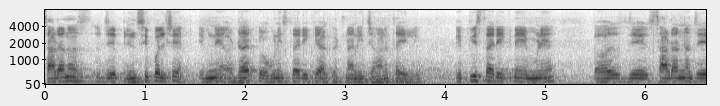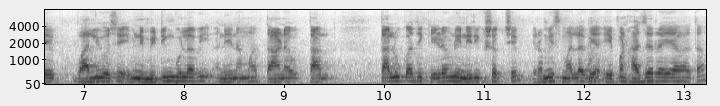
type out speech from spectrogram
શાળાના જે પ્રિન્સિપલ છે, એમને અઢાર કે ઓગણીસ તારીખે આ ઘટનાની જાણ થયેલી. એકવીસ તારીખને એમણે જે શાળાના જે વાલીઓ છે, એમની મિટિંગ બોલાવી અને એનામાં તાણ તાલ તાલુકા જે કેળવણી નિરીક્ષક છે. રમેશ માલવિયા એ પણ હાજર રહ્યા હતા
